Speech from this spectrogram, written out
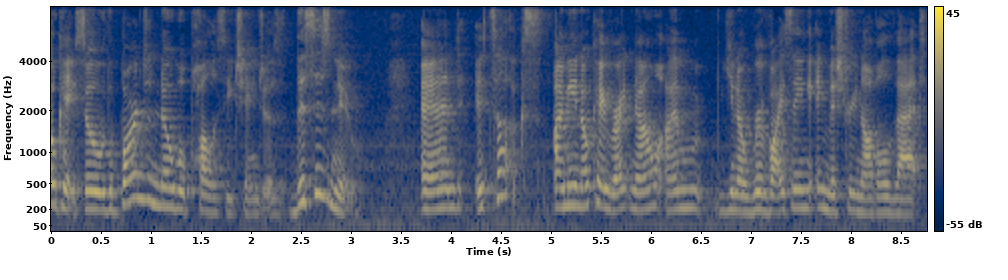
Okay, so the Barnes & Noble policy changes. This is new and it sucks. I mean, okay, right now I'm, you know, revising a mystery novel that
